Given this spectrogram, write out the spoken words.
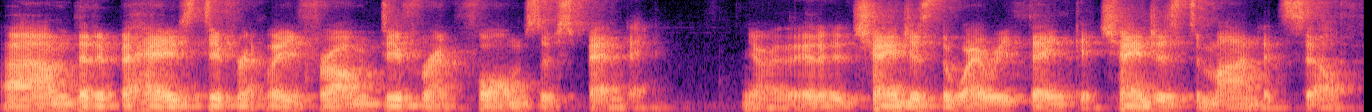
um, that it behaves differently from different forms of spending. You know, it, it changes the way we think, it changes demand itself.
